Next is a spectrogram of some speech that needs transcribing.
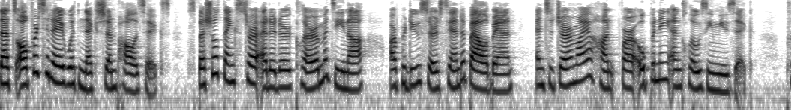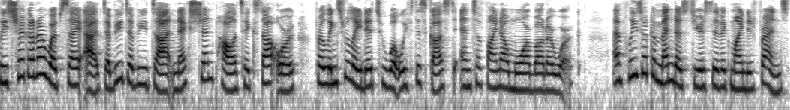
That's all for today with Next Gen Politics. Special thanks to our editor, Clara Medina, our producer, Sanda Balaban, and to Jeremiah Hunt for our opening and closing music. Please check out our website at www.nextgenpolitics.org for links related to what we've discussed and to find out more about our work. And please recommend us to your civic minded friends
